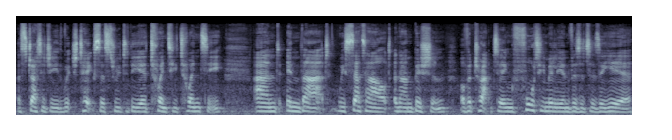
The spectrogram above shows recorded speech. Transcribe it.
a strategy which takes us through to the year 2020. And in that, we set out an ambition of attracting 40 million visitors a year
